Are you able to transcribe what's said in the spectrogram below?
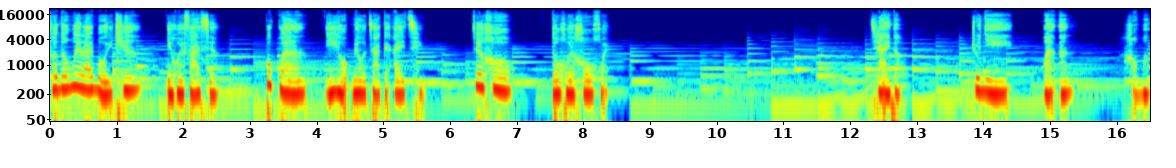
可能未来某一天，你会发现，不管你有没有嫁给爱情，最后都会后悔。亲爱的，祝你晚安，好梦。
